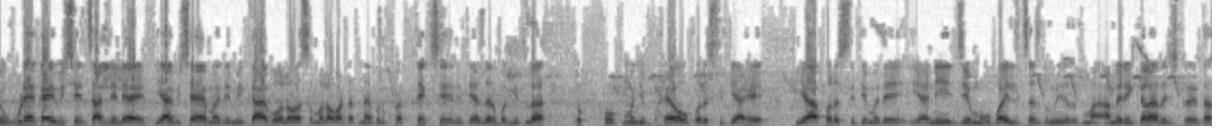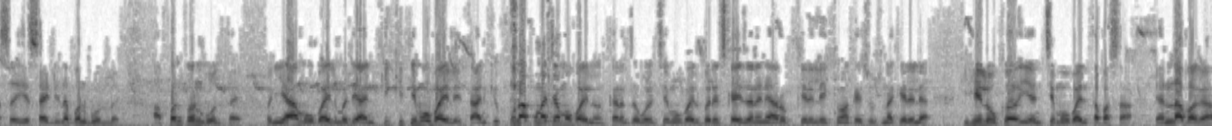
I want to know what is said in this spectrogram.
एवढ्या काही विषय चाललेले आहेत. या विषयामध्ये मी काय बोलावं असं मला वाटत नाही पण प्रत्यक्षरित्या जर बघितलं तर खूप म्हणजे भयावह परिस्थिती आहे. या परिस्थितीमध्ये यांनी जे मोबाईलचं तुम्ही अमेरिकेला रजिस्टर आहेत असं एस आय टीनं पण बोललं. आपण पण बोलताय. पण या मोबाईलमध्ये आणखी किती मोबाईल आहेत? आणखी कुणाकुणाच्या मोबाईलवर कारण जवळचे मोबाईल बरेच काही जणांनी आरोप केलेले किंवा काही सूचना केलेल्या की हे लोक यांचे मोबाईल तपासा यांना बघा.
